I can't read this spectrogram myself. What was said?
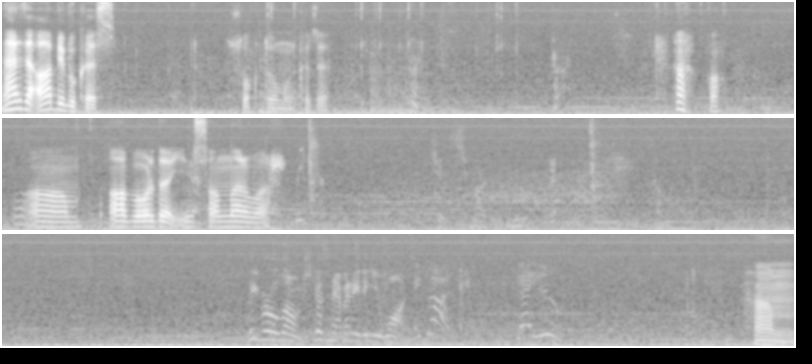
Nerede abi bu kız? soktuğumun kızı. Hah, hah. Am, abi orada insanlar var. Leave her alone. She doesn't have anything you want. Hmm,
